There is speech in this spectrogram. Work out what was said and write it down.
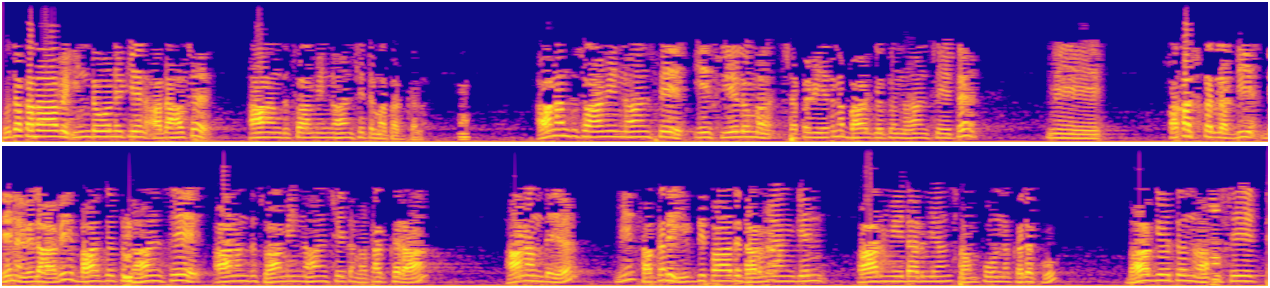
හුදකනාව ඉන්න ඕනේ කියන අදහස ආනන්ද ස්වාමීන් වහන්සේට මතක් කළා. ආනන්ද ස්වාමීන් වහන්සේ ඒ සියලුම සැප විහරණ භාග්‍යවතුන් වහන්සේට මේ සකස් කරලා දෙන වෙලාවේ භාග්‍යවතුන් වහන්සේ ආනන්ද ස්වාමීන් වහන්සේට මතක් කරා ආනන්දය මේ සතර ඊර්ධිපාද ධර්මයන්ගෙන් පාරමී ධර්මයන් සම්පූර්ණ කරපු භාග්‍යවතුන් වහන්සේට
